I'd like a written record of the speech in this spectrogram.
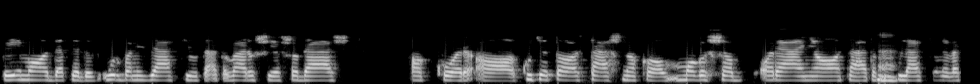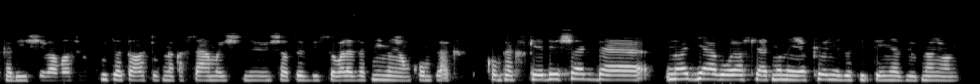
téma, de például az urbanizáció, tehát a városiasodás, akkor a kutyatartásnak a magasabb aránya, tehát a hm. populáció növekedésével valószínűleg a kutyatartóknak a száma is nő, stb. Szóval ezek mind nagyon komplex komplex kérdések, de nagyjából azt lehet mondani, hogy a környezeti tényezők nagyon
